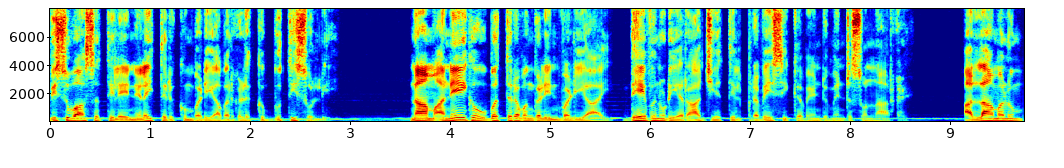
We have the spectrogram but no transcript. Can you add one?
விசுவாசத்திலே நிலைத்திருக்கும்படி அவர்களுக்கு புத்தி சொல்லி நாம் அநேக உபத்திரவங்களின் வழியாய் தேவனுடைய ராஜ்யத்தில் பிரவேசிக்க வேண்டும் என்று சொன்னார்கள். அல்லாமலும்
